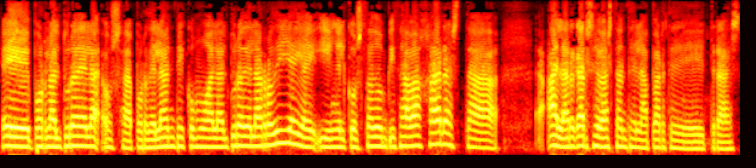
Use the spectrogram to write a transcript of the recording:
eh, por la altura de la, o sea, por delante como a la altura de la rodilla y, y en el costado empieza a bajar hasta alargarse bastante en la parte de detrás.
